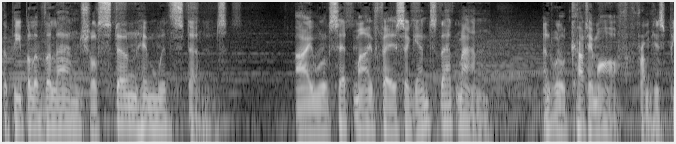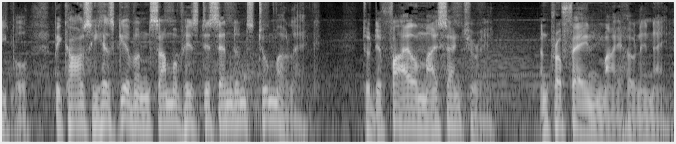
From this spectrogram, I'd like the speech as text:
The people of the land shall stone him with stones. I will set my face against that man and will cut him off from his people, because he has given some of his descendants to Molech, to defile my sanctuary and profane my holy name.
